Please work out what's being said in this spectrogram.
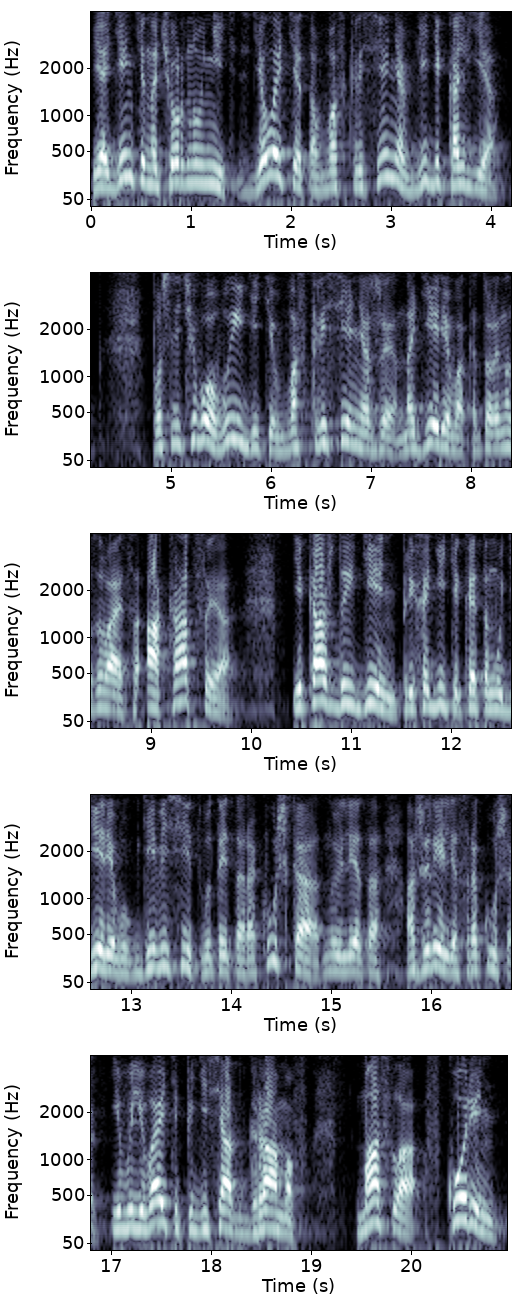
и оденьте на черную нить. Сделайте это в воскресенье в виде колье. После чего выйдите в воскресенье же на дерево, которое называется акация, и каждый день приходите к этому дереву, где висит вот эта ракушка, ну или это ожерелье с ракушек, и выливайте 50 граммов масла в корень,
